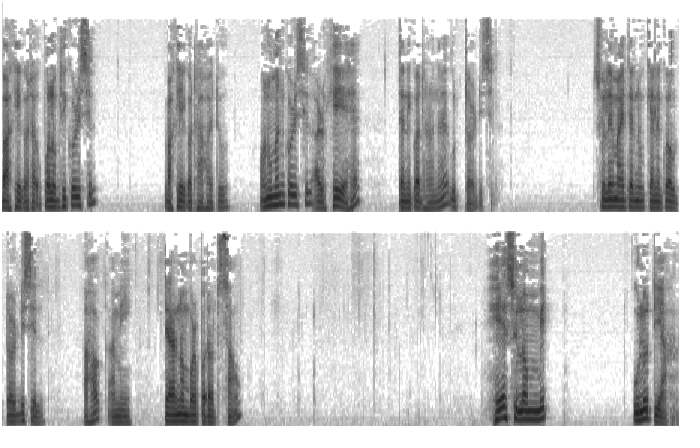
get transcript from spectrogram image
বা সেই কথা উপলব্ধি কৰিছিল বা সেই কথা হয়তো অনুমান কৰিছিল আৰু সেয়েহে তেনেকুৱা ধৰণেৰে উত্তৰ দিছিল। চুলেমাইতেনো কেনেকুৱা উত্তৰ দিছিল আহক আমি তেৰ নম্বৰ পদত চাওঁ। হে চুলম্মিত উলটি আহা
